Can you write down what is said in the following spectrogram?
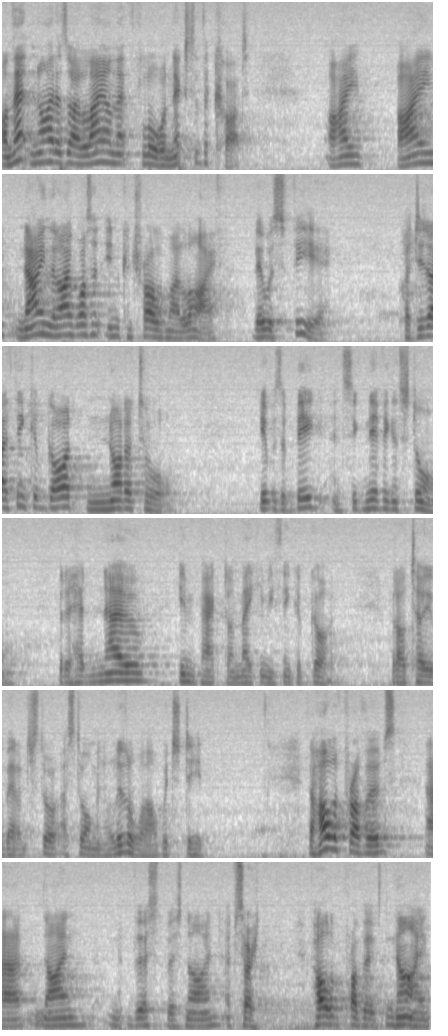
On that night, as I lay on that floor next to the cot, I, I, knowing that I wasn't in control of my life, there was fear. But did I think of God? Not at all. It was a big and significant storm, but it had no impact on making me think of God. But I'll tell you about a storm in a little while, which did. The whole of Proverbs uh, 9, verse, verse 9, I'm sorry, whole of Proverbs 9,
